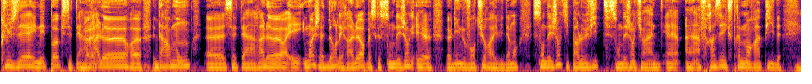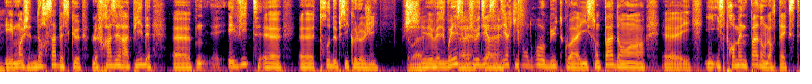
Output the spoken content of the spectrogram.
Cluzet à une époque c'était un Ouais. râleur. euh, Darmon euh, c'était un râleur. Et moi j'adore les râleurs parce que ce sont des gens et Lino Ventura évidemment. Ce sont des gens qui parlent vite. Ce sont des gens qui ont un, un, un phrasé extrêmement rapide. Et moi j'adore ça parce que le phrasé rapide euh, évite euh, euh, trop de psychologie. Vous voyez ce Ouais, que je veux dire? ouais. C'est-à-dire qu'ils vont droit au but, quoi. Ils sont pas dans, euh, ils, ils se promènent pas dans leur texte.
